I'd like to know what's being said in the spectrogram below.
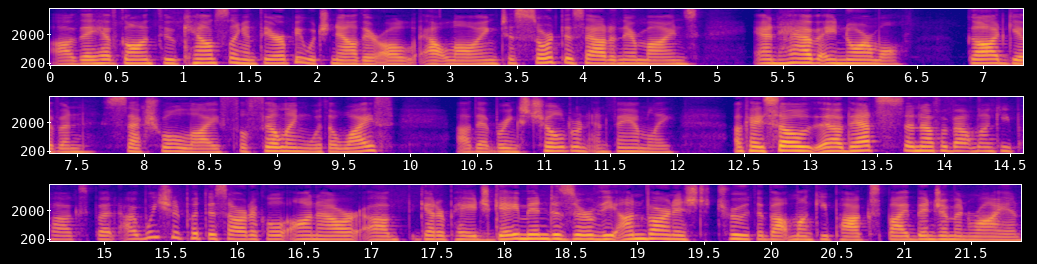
Uh, they have gone through counseling and therapy, which now they're all outlawing, to sort this out in their minds and have a normal, God given sexual life, fulfilling with a wife uh, that brings children and family. Okay, so uh, that's enough about monkeypox, but uh, we should put this article on our uh, Gettr page. Gay Men Deserve the Unvarnished Truth About Monkeypox by Benjamin Ryan.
